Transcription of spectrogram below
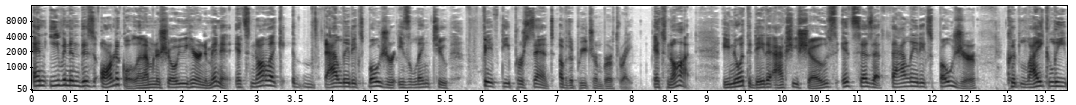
And even in this article, and I'm going to show you here in a minute, it's not like phthalate exposure is linked to 50% of the preterm birth rate. It's not. You know what the data actually shows? It says that phthalate exposure could likely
